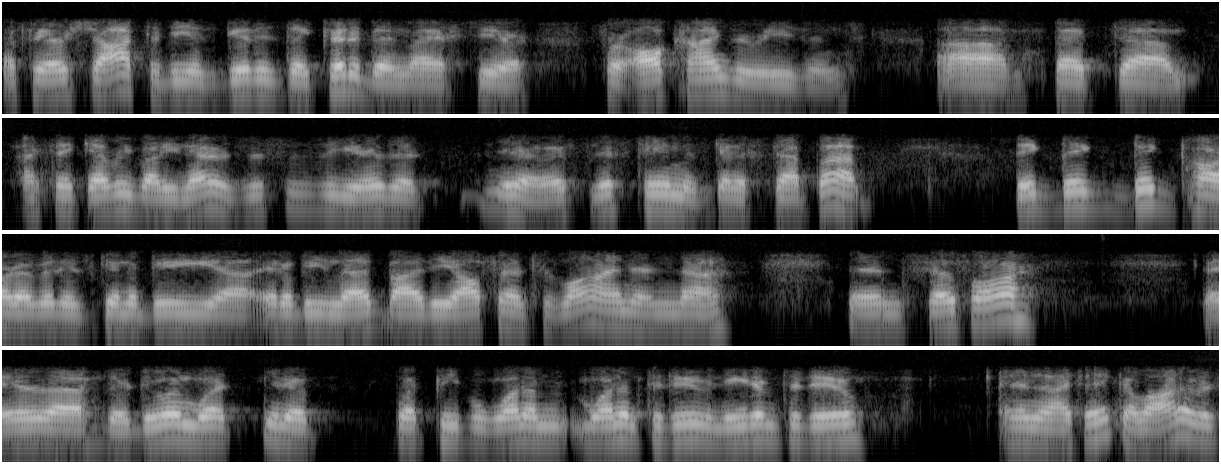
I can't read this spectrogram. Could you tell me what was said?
a fair shot to be as good as they could have been last year for all kinds of reasons. Uh, but um, I think everybody knows this is the year that you know if this team is going to step up, big, big, big part of it is going to be uh, it'll be led by the offensive line, and uh, and so far they're uh, they're doing what you know what people want them want them to do, need them to do, and I think a lot of us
